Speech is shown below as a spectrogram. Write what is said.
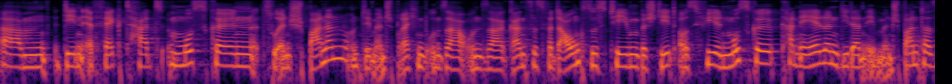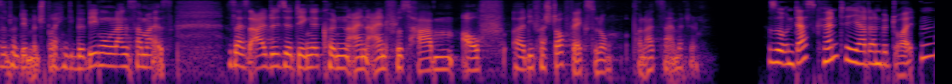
ähm, den Effekt hat, Muskeln zu entspannen und dementsprechend unser, unser ganzes Verdauungssystem besteht aus vielen Muskelkanälen, die dann eben entspannter sind und dementsprechend die Bewegung langsamer ist. Das heißt, all diese Dinge können einen Einfluss haben auf äh, die Verstoffwechselung von Arzneimitteln. So, und das könnte ja dann bedeuten,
